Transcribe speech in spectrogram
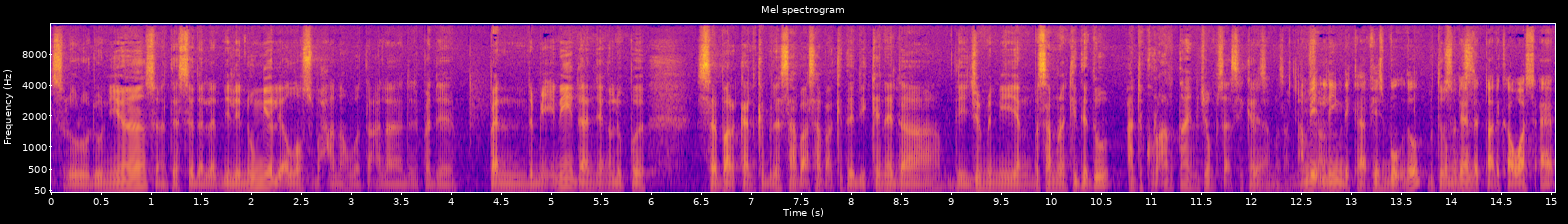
seluruh dunia senantiasa dalam dilindungi oleh Allah Subhanahu Wa Taala daripada pandemik ini dan jangan lupa sebarkan kepada sahabat-sahabat kita di Canada, di Germany yang bersama dengan kita tu ada Quran Time. Jom saksikan Ya. sama-sama. Ambil link dekat Facebook tu, Betul, kemudian Ustaz. letak dekat WhatsApp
